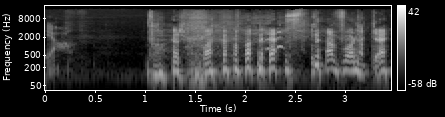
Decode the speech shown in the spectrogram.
Ja. for, for, for resten av folket.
